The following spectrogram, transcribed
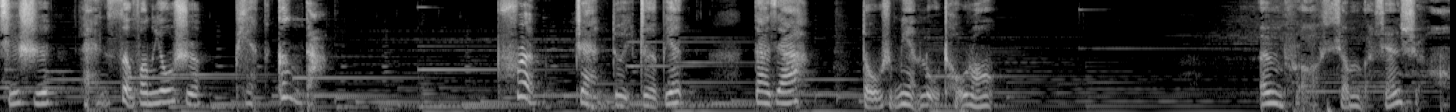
其实蓝色方的优势变得更大。Prime 战队这边，大家都是面露愁容。M Pro 先把先选啊，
